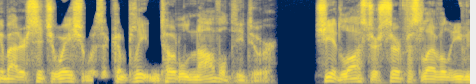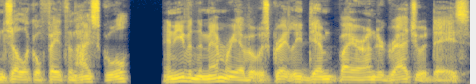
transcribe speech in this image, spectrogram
about her situation was a complete and total novelty to her. She had lost her surface level evangelical faith in high school, and even the memory of it was greatly dimmed by her undergraduate days.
